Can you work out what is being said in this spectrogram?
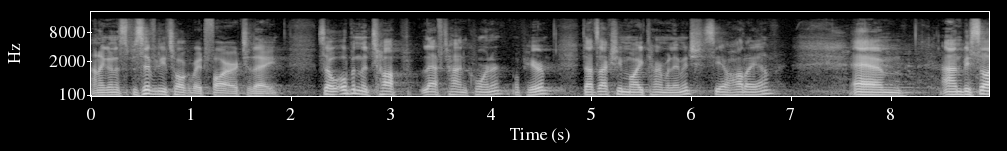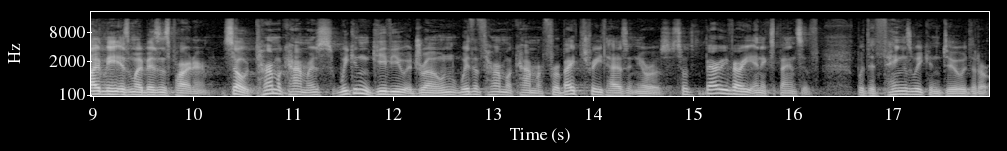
And I'm going to specifically talk about fire today. So, up in the top left hand corner, up here, that's actually my thermal image. See how hot I am? Um, and beside me is my business partner. So, thermal cameras, we can give you a drone with a thermal camera for about 3,000 euros. So, it's very, very inexpensive. But the things we can do that are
